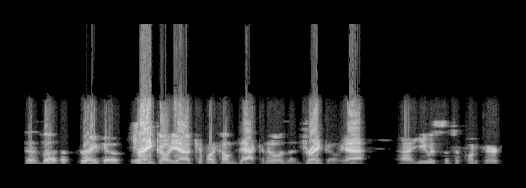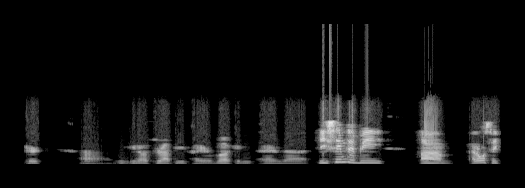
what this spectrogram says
that's the, uh, that's Dranko Dranko yeah I kept on calling him Dak I know it was that Dranko yeah uh, he was such a fun character uh, you know throughout the entire book and and uh, he seemed to be um I don't want to say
